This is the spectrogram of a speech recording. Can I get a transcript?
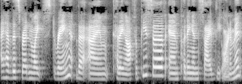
I have this red and white string that I'm cutting off a piece of and putting inside the ornament.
